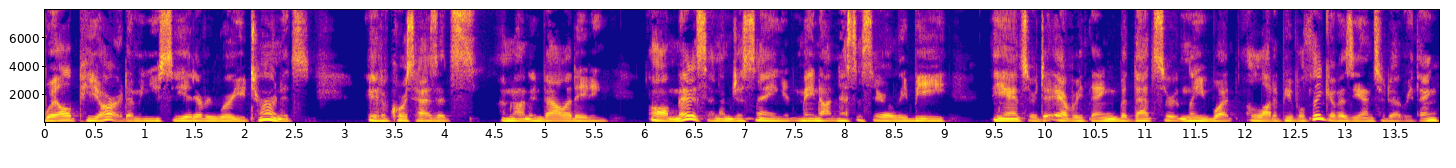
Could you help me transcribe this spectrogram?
well PR'd. I mean, you see it everywhere you turn. It's, it of course has its, I'm not invalidating all medicine. I'm just saying it may not necessarily be the answer to everything, but that's certainly what a lot of people think of as the answer to everything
